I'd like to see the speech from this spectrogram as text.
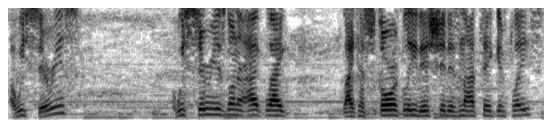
Are we serious? Are we serious gonna act like like historically this shit is not taking place?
